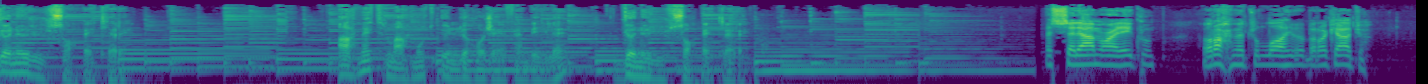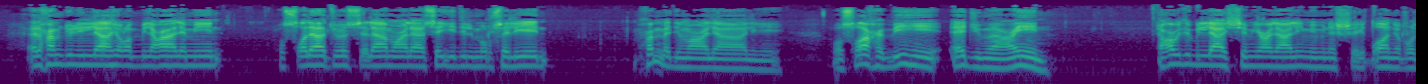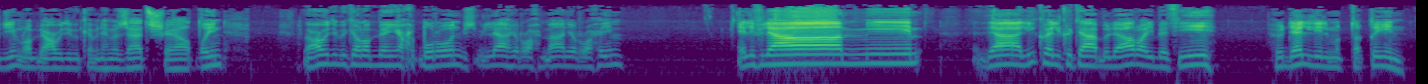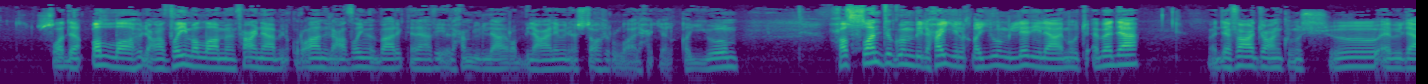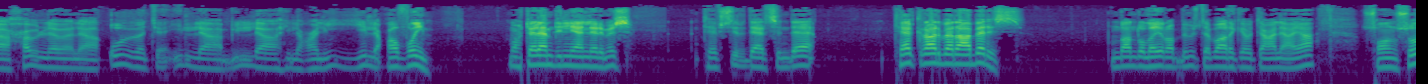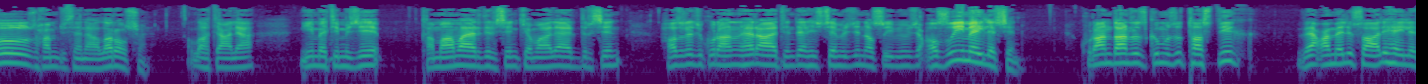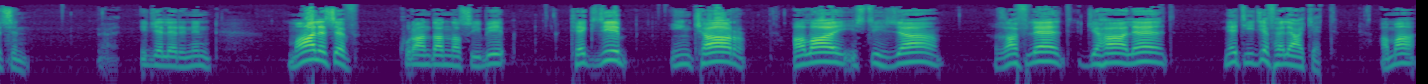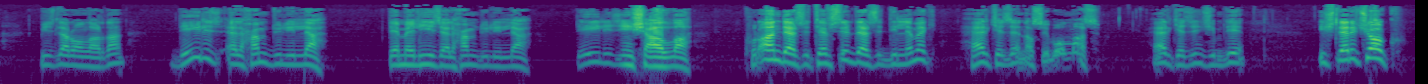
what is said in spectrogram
Gönül Sohbetleri Ahmet Mahmut Ünlü Hoca Efendi ile Gönül Sohbetleri Esselamu Aleyküm ve Rahmetullahi ve Berekatuh. Elhamdülillahi Rabbil Alemin. Ve salatu ve selamu ala seyyidil murselin. Muhammedin ve ala alihi ve sahbihi ecma'in. أعوذ بالله السميع العليم من الشيطان الرجيم. رب أعوذ بك من همزات الشياطين. وأعوذ بك رب أن يحضرون. بسم الله الرحمن الرحيم. ألف لام ميم. ذلك الكتاب لا ريب فيه. هدى للمتقين. صدق الله العظيم. اللهم انفعنا بالقرآن العظيم. وبارك لنا فيه. الحمد لله رب العالمين. أستغفر الله الحي القيوم. حصنتكم بالحي القيوم الذي لا يموت أبداً. Ve defa'tu ankumus su'e bilâ havle ve lâ kuvvete illâ billâhil aliyyil azîm. Muhterem dinleyenlerimiz, tefsir dersinde tekrar beraberiz. Bundan dolayı Rabbimiz Tebareke ve Teala'ya sonsuz hamdü senalar olsun. Allah Teala nimetimizi tamama erdirsin, kemale erdirsin. Hazreti Kur'an'ın her ayetinden hissemizi, nasibimizi azim eylesin. Kur'an'dan rızkımızı tasdik ve ameli salih eylesin. Evet, nicelerinin maalesef Kur'an'dan nasibi tekzip, inkar, alay, istihza, gaflet, cehalet, netice felaket. Ama bizler onlardan değiliz elhamdülillah. Demeliyiz elhamdülillah. Değiliz inşallah. Kur'an dersi, tefsir dersi dinlemek herkese nasip olmaz. Herkesin şimdi işleri çok.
